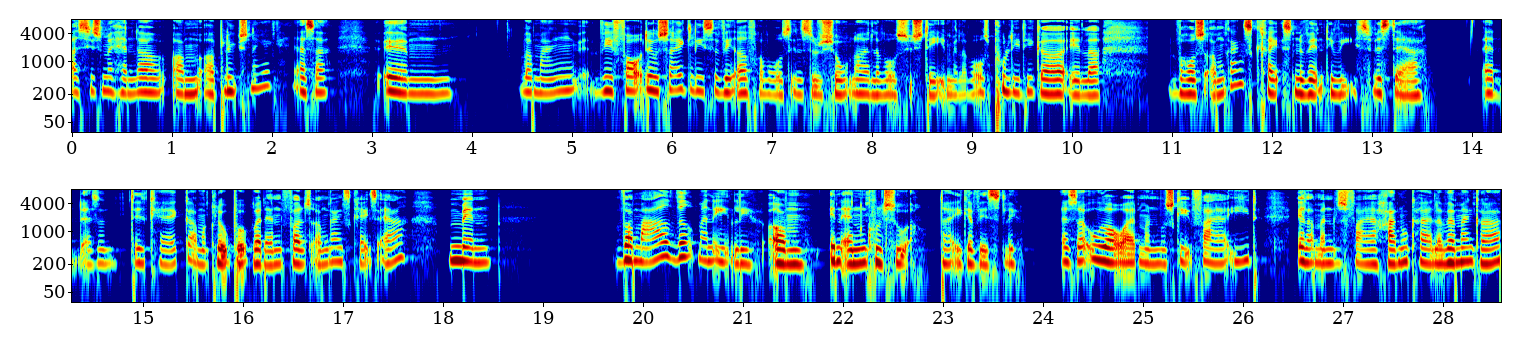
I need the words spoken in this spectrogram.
racisme handler om oplysning. Ikke? Altså, øhm, hvor mange, vi får det jo så ikke lige serveret fra vores institutioner, eller vores system, eller vores politikere, eller vores omgangskreds nødvendigvis, hvis det er. At, altså, det kan jeg ikke gøre mig klog på, hvordan folks omgangskreds er. Men hvor meget ved man egentlig om en anden kultur, der ikke er vestlig? Altså udover at man måske fejrer Eid, eller man fejrer Hanukkah, eller hvad man gør.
